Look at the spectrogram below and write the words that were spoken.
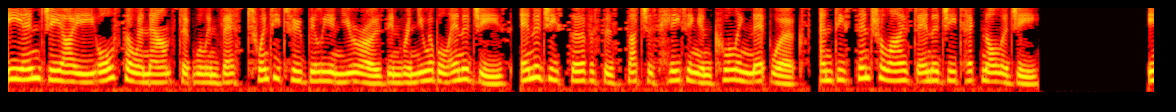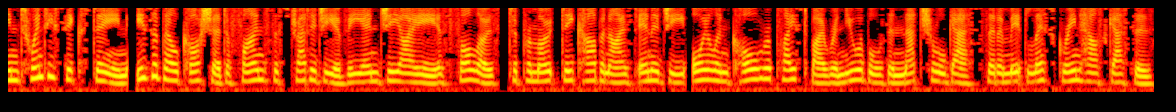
ENGIE also announced it will invest €22 billion Euros in renewable energies, energy services such as heating and cooling networks, and decentralized energy technology. In 2016, Isabelle Kocher defines the strategy of ENGIE as follows, to promote decarbonized energy oil and coal replaced by renewables and natural gas that emit less greenhouse gases,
